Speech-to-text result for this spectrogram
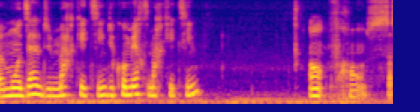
euh, mondial du marketing, du commerce marketing en France.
